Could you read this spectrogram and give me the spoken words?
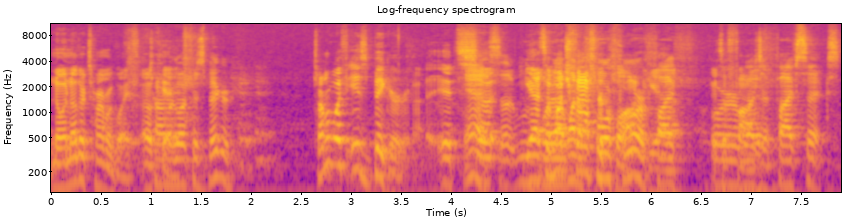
No, another Tarmogoyf. Okay. Tarmogoyf is bigger. Tarmogoyf is bigger. It's Yeah, uh, it's a, yeah, it's a much faster four, clock. Four, or yeah. five, it's or a five. was it five six?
